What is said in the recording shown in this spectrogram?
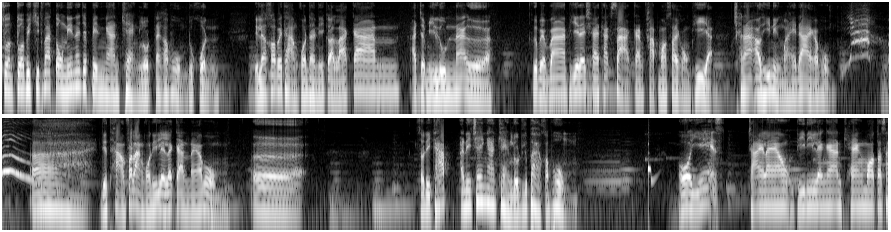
ส่วนตัวพี่คิดว่าตรงนี้น่าจะเป็นงานแข่งรถนะครับผมทุกคน เดี๋ยวเราเข้าไปถามคนแถวนี้ก่อนละกัน อาจจะมีลุ้นนะเออ คือแบบว่าพี่จะได้ใช้ทักษะการขับมอเตอร์ไซค์ของพี่อะชนะเอาที่หนึ่งมาให้ได้ครับผมอ่าเดี๋ยวถามฝรั่งคนนี้เลยละกันนะครับผม เออ สวัสดีครับ อันนี้ใช่งานแข่งรถหรือเปล่าครับผม โอ้ yes ใช่แล้วทีนี้แหละงานแข่งมอเตอร์ไซ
